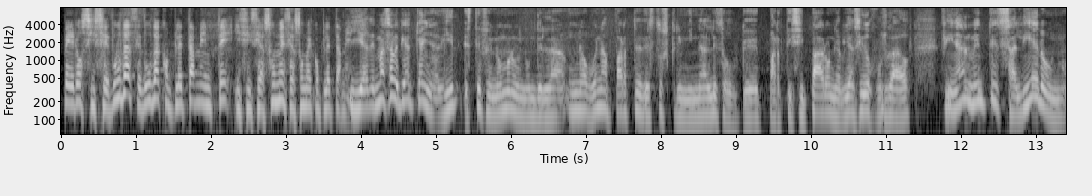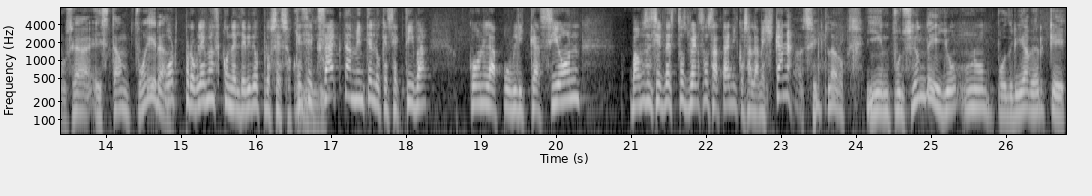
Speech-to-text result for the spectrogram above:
Pero si se duda, se duda completamente y si se asume, se asume completamente. Y además habría que añadir este fenómeno en donde la, una buena parte de estos criminales o que participaron y habían sido juzgados, finalmente salieron, o sea, están fuera. Por problemas con el debido proceso, que es exactamente lo que se activa con la publicación vamos a decir, de estos versos satánicos a la mexicana. Sí, claro. Y en función de ello, uno podría ver que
